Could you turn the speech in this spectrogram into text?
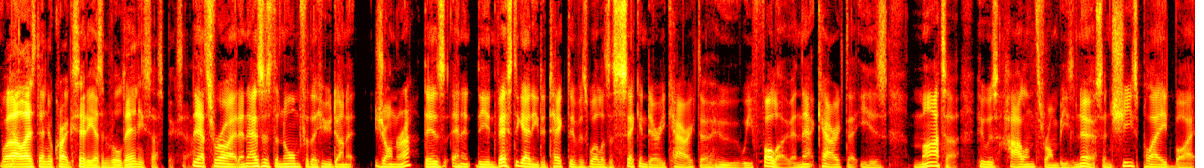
Well, as Daniel Craig said, he hasn't ruled any suspects out. that's right. And as is the norm for the whodunit genre, there's an, the investigating detective as well as a secondary character who we follow. And that character is Marta, who is Harlan Thrombey's nurse. And she's played by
